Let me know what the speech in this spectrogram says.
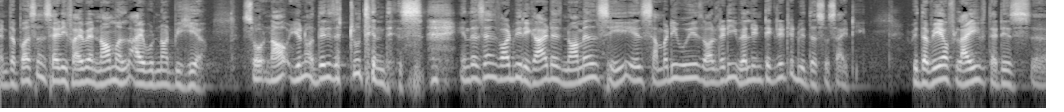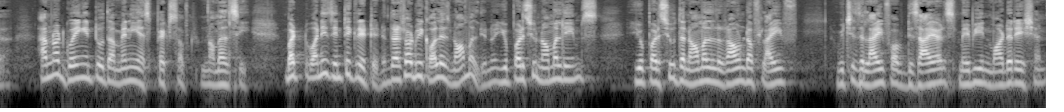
and the person said, if I were normal, I would not be here. So now, you know, there is a truth in this. In the sense, what we regard as normalcy is somebody who is already well integrated with the society, with the way of life that is. Uh, I'm not going into the many aspects of normalcy, but one is integrated. And that's what we call as normal. You know, you pursue normal aims, you pursue the normal round of life, which is a life of desires, maybe in moderation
